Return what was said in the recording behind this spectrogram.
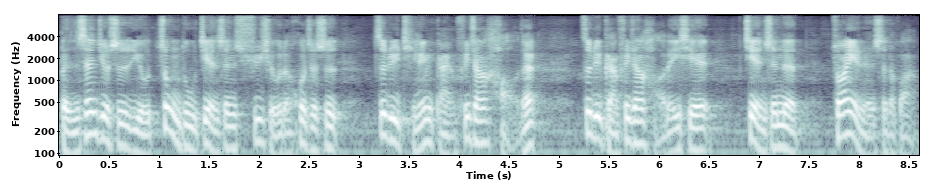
本身就是有重度健身需求的，或者是自律体验感非常好的、自律感非常好的一些健身的专业人士的话，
